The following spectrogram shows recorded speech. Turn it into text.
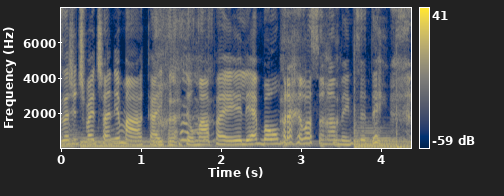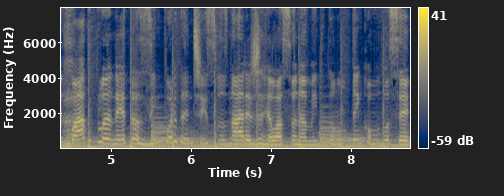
Mas a gente vai te animar, Kaique, que teu mapa ele é bom para relacionamento. Você tem quatro planetas importantíssimos na área de relacionamento, então não tem como você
